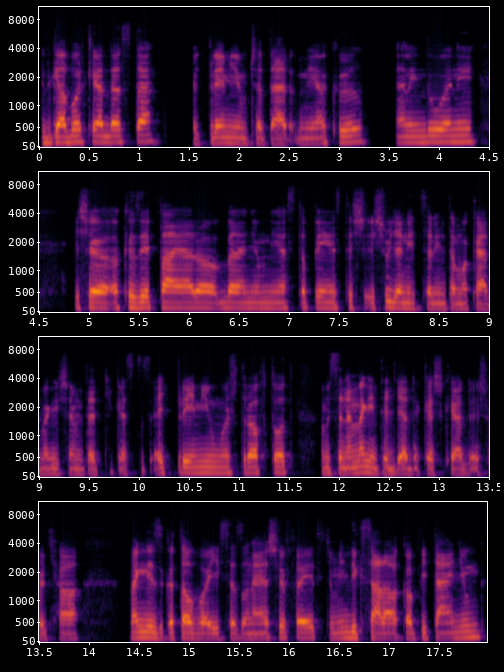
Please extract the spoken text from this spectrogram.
Itt Gábor kérdezte, hogy prémium csatár nélkül elindulni, és a középpályára belenyomni ezt a pénzt, és, és ugyanígy szerintem akár meg is említettük ezt az egy prémiumos draftot, ami szerintem megint egy érdekes kérdés, hogyha megnézzük a tavalyi szezon első felét, hogyha mindig száll a kapitányunk,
